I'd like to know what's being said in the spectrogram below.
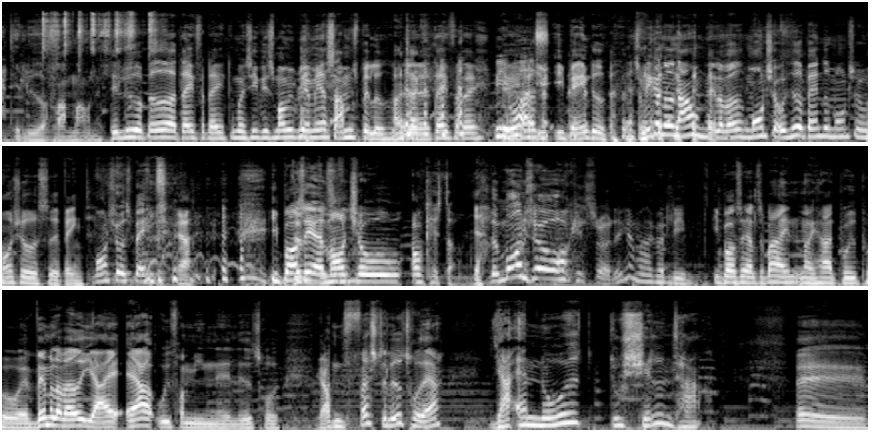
Ah, Det lyder fremragende. Det lyder bedre dag for dag. Det må jeg sige. Det er som om, vi bliver mere sammenspillet Mange tak. øh, dag for dag. Vi øver øh, os. I, I bandet. Som ikke har noget navn, eller hvad? Morgenshow. Hedder bandet Morgenshow? Morgenshows uh, band. Morgenshows band. Ja. I boss The, er the altså... Morning Show Orchestra. The Morning Show Orchestra, det kan jeg meget godt lide. I bosser altså bare ind, når I har et bud på, øh, hvem eller hvad jeg er, ud fra min øh, ledetråd. Ja. Ja. Og den første ledetråd er, jeg er noget, du sjældent har. Øh,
